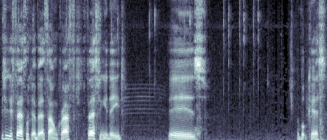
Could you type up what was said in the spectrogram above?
This is your first look at a bit of Thaumcraft. First thing you need is a bookcase.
